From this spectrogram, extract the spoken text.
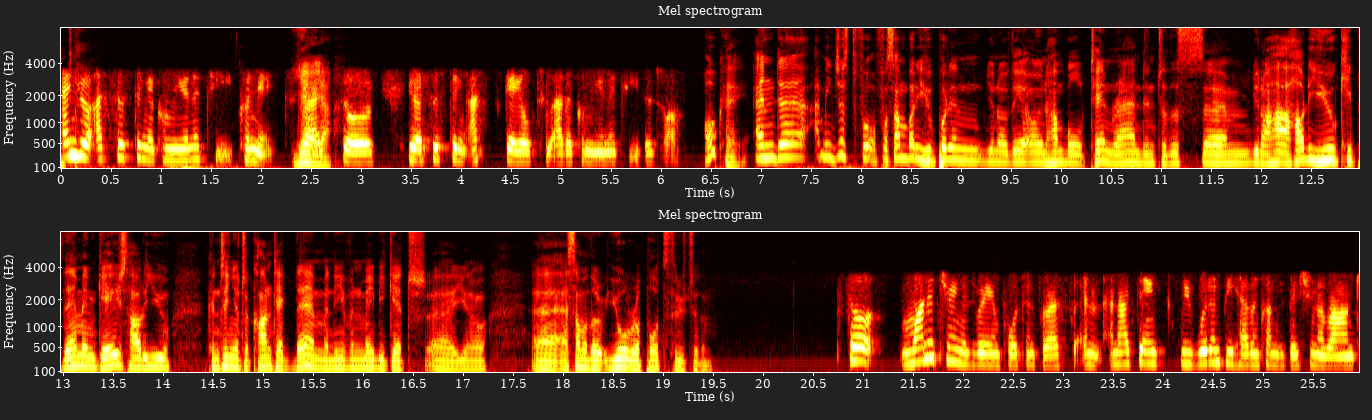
And you're assisting a community connect. Yeah, right? yeah. So you're assisting us scale to other communities as well. Okay, and uh, I mean, just for, for somebody who put in, you know, their own humble ten rand into this, um, you know, how how do you keep them engaged? How do you continue to contact them and even maybe get, uh, you know, uh, some of the your reports through to them? So monitoring is very important for us, and, and I think we wouldn't be having conversation around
